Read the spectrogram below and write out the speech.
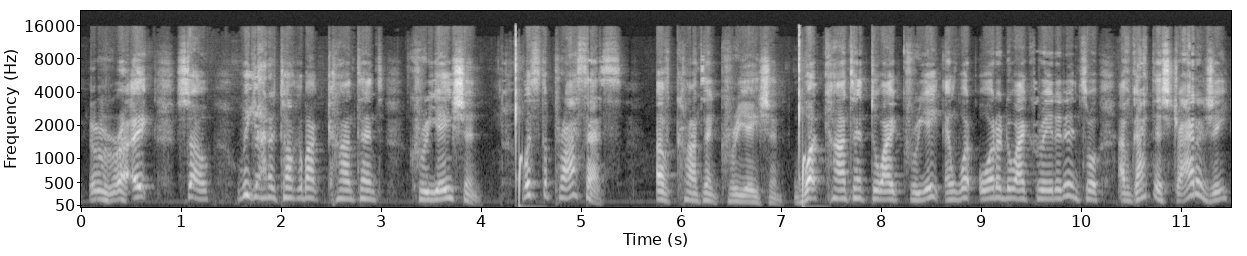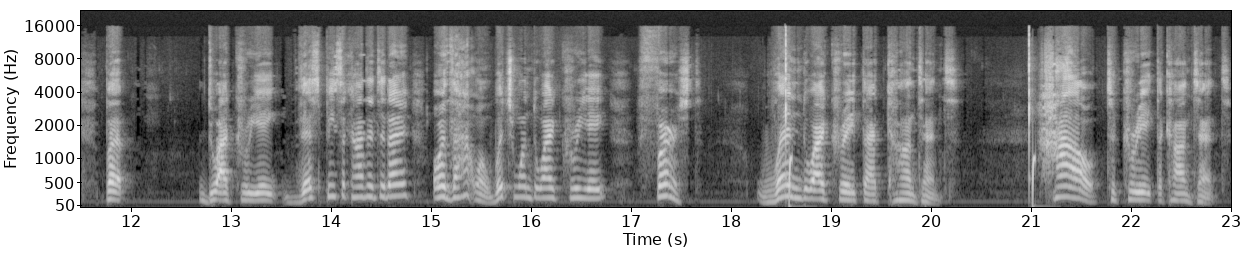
right? So we got to talk about content creation. What's the process of content creation? What content do I create and what order do I create it in? So I've got this strategy, but do I create this piece of content today or that one? Which one do I create first? When do I create that content? How to create the content?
